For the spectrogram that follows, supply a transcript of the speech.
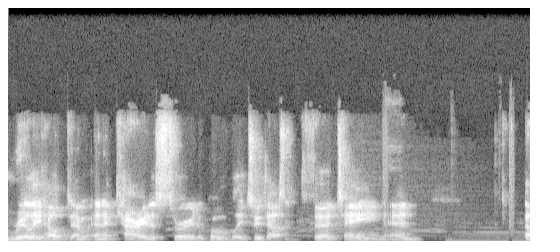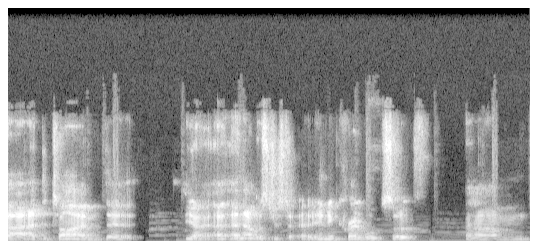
really helped and, and, it carried us through to probably 2013 and uh, at the time the you know and, and, that was just an incredible sort of um,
